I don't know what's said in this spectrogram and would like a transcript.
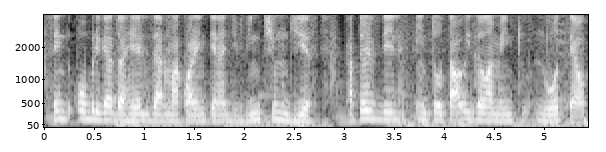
sendo obrigado a realizar uma quarentena de 21 dias, 14 deles em total isolamento no hotel.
